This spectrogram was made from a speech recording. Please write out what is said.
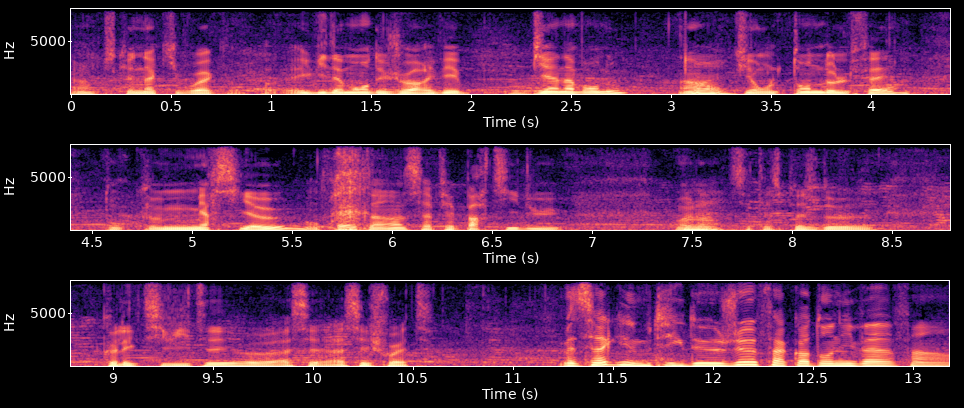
hein, parce qu'il y en a qui voient évidemment des jeux arriver bien avant nous, hein, qui ont le temps de le faire. Donc euh, merci à eux, en fait. hein, ça fait partie du voilà Mhm. cette espèce de collectivité euh, assez, assez chouette. Mais c'est vrai qu'une boutique de jeux, enfin quand on y va, enfin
